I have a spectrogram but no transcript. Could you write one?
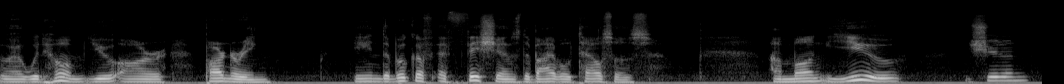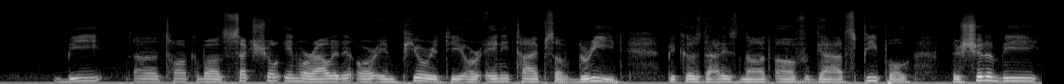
uh, with whom you are partnering. In the book of Ephesians, the Bible tells us, among you shouldn't be uh, talk about sexual immorality or impurity or any types of greed because that is not of God's people. There shouldn't be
